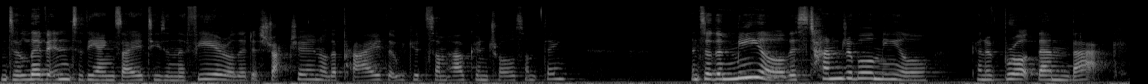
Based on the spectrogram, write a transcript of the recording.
and to live into the anxieties and the fear or the distraction or the pride that we could somehow control something. And so the meal, this tangible meal, kind of brought them back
